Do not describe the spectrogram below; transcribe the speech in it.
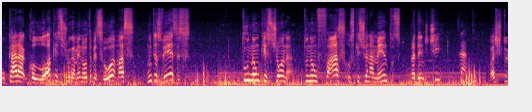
o cara coloca esse julgamento na outra pessoa, mas muitas vezes tu não questiona, tu não faz os questionamentos para dentro de ti. Exato. Eu acho que tu,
